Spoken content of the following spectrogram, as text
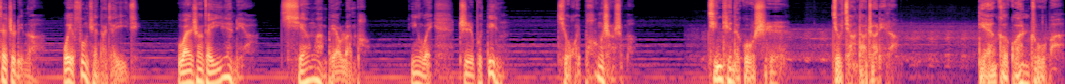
在这里呢，我也奉劝大家一句：晚上在医院里啊，千万不要乱跑，因为指不定就会碰上什么。今天的故事就讲到这里了，点个关注吧。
